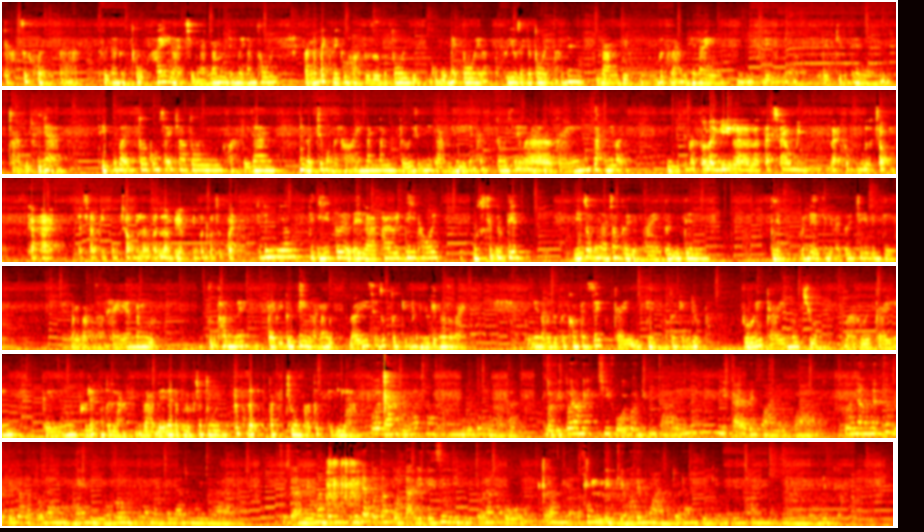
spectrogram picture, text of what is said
cả sức khỏe và thời gian hưởng thụ hay là chỉ là 5 đến 10 năm thôi. Và nó bách với câu hỏi vừa rồi của tôi của, bố mẹ tôi là tôi yêu dành cho tôi. Chẳng hạn làm việc vất vả như thế này để lấy kiếm tiền trả viện phí nhà. Thì cũng vậy tôi cũng sẽ cho tôi khoảng thời gian. Như là trước mọi người hỏi 5 năm tới sẽ như làm gì chẳng hạn tôi sẽ mà- một cái dạng như vậy. Thì mà tôi lại nghĩ là là tại sao mình lại không lựa chọn cả hai tại sao mình không chọn là vẫn làm việc nhưng vẫn có sức khỏe? Thì đương nhiên thì ý tôi ở đây là priority thôi, một sự ưu tiên. Ví dụ như là trong thời điểm này tôi ưu tiên tiền. Vấn đề thì điểm này tôi chưa ưu tiền bằng bằng cái năng lực tự thân đấy tại vì tôi tin là năng lực đấy sẽ giúp tôi kiếm được nhiều tiền hơn sau này. Thế nên là bây giờ tôi compensate cái tiền mà tôi kiếm được với cái môi trường và với cái cái project mà tôi làm. Và đấy là động lực cho tôi thức dậy, tắt chuông báo thức để đi làm. Tôi đang đứng ở trong buổi cái cuộc khủng hoảng thật bởi vì tôi đang bị chi phối bởi những cái những cái ở bên ngoài nhiều quá. Tôi đang nhận thức được cái việc là tôi đang nghe mình nhiều hơn, tức là dành thời gian cho mình và thực sự là nếu mà tôi nghĩ là tôi đang tồn tại vì cái gì thì tôi đang cố, tôi đang nghĩ là tôi không tìm kiếm ở bên ngoài mà tôi đang tìm kiếm ở bên trong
